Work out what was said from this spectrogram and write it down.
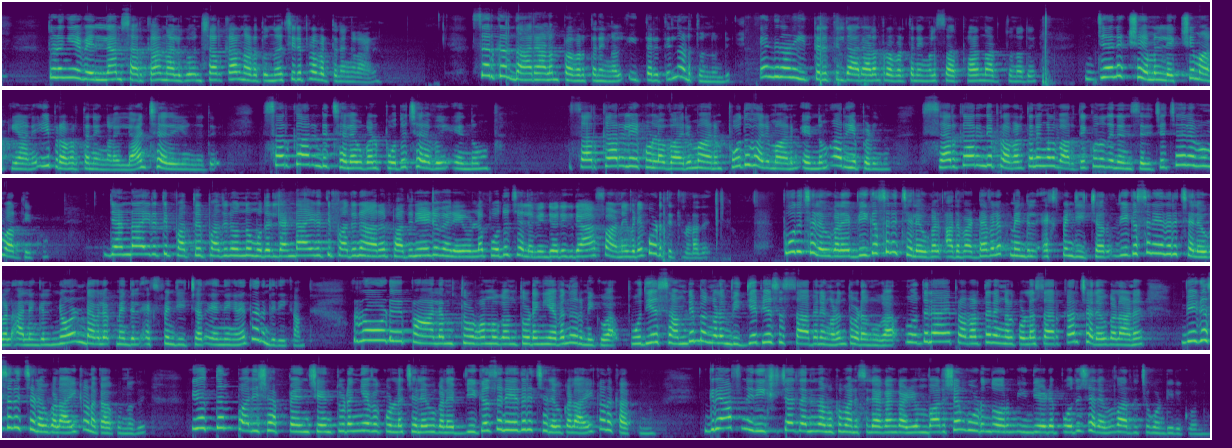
തുടങ്ങിയവയെല്ലാം സർക്കാർ നൽകും സർക്കാർ നടത്തുന്ന ചില പ്രവർത്തനങ്ങളാണ്. സർക്കാർ ധാരാളം പ്രവർത്തനങ്ങൾ ഇത്തരത്തിൽ നടത്തുന്നുണ്ട്. എന്തിനാണ് ഇത്തരത്തിൽ ധാരാളം പ്രവർത്തനങ്ങൾ സർക്കാർ നടത്തുന്നത്? ജനക്ഷേമം ലക്ഷ്യമാക്കിയാണ് ഈ പ്രവർത്തനങ്ങളെല്ലാം ചെയ്യുന്നത്. സർക്കാരിന്റെ ചെലവുകൾ പൊതുചെലവ് എന്നും സർക്കാരിലേക്കുള്ള വരുമാനം പൊതുവരുമാനം എന്നും അറിയപ്പെടുന്നു. സർക്കാരിന്റെ പ്രവർത്തനങ്ങൾ വർദ്ധിക്കുന്നതിനനുസരിച്ച് ചെലവും വർദ്ധിക്കും. രണ്ടായിരത്തി പത്ത് പതിനൊന്ന് മുതൽ രണ്ടായിരത്തി പതിനാറ് പതിനേഴ് വരെയുള്ള പൊതുച്ചെലവിന്റെ ഒരു ഗ്രാഫാണ് ഇവിടെ കൊടുത്തിട്ടുള്ളത്. പൊതുച്ചെലവുകളെ വികസന ചെലവുകൾ അഥവാ ഡെവലപ്മെന്റൽ എക്സ്പെൻഡിച്ചർ വികസനേതര ചെലവുകൾ അല്ലെങ്കിൽ നോൺ ഡെവലപ്മെന്റൽ എക്സ്പെൻഡിച്ചർ എന്നിങ്ങനെ തരംതിരിക്കാം. റോഡ് പാലം തുറമുഖം തുടങ്ങിയവ നിർമ്മിക്കുക. പുതിയ സംരംഭങ്ങളും വിദ്യാഭ്യാസ സ്ഥാപനങ്ങളും തുടങ്ങുക. മുതലായ പ്രവർത്തനങ്ങൾക്കുള്ള സർക്കാർ ചെലവുകളാണ് വികസന ചെലവുകളായി കണക്കാക്കുന്നത്. യുദ്ധം പലിശ പെൻഷൻ തുടങ്ങിയവക്കുള്ള ചെലവുകളെ വികസനേതര ചെലവുകളായി കണക്കാക്കുന്നു. ഗ്രാഫ് നിരീക്ഷിച്ചാൽ തന്നെ നമുക്ക് മനസ്സിലാക്കാൻ കഴിയും. വർഷം കൂടുന്തോറും ഇന്ത്യയുടെ പൊതുചെലവ് വർദ്ധിച്ചുകൊണ്ടിരിക്കുന്നു.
